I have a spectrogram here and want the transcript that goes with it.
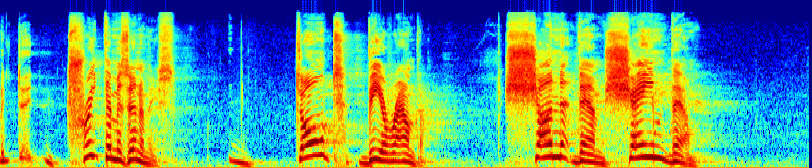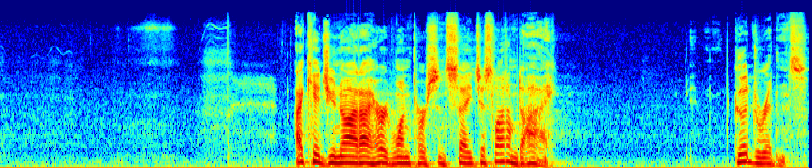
Uh, treat them as enemies. Don't be around them. Shun them, shame them. I kid you not, I heard one person say, just let them die. Good riddance.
